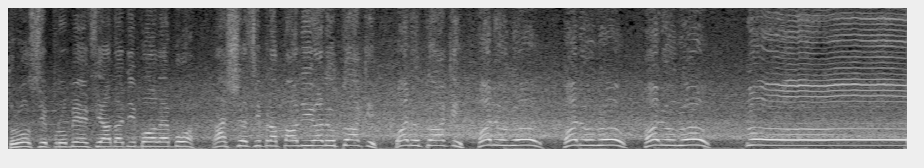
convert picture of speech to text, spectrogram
Trouxe pro meio, enfiada de bola é boa. A chance para Paulinho, olha o toque, olha o toque, olha o gol, olha o gol, olha o gol. Gol!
